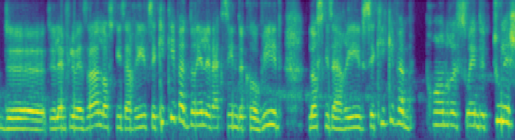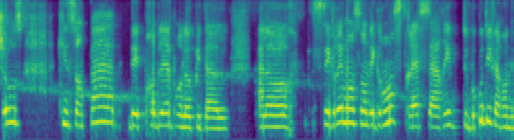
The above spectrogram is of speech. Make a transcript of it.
de, de l'influenza lorsqu'ils arrivent? C'est qui qui va donner les vaccins de COVID lorsqu'ils arrivent? C'est qui qui va prendre soin de toutes les choses qui ne sont pas des problèmes pour l'hôpital? Alors, c'est vraiment sont des grands stress. Ça arrive de beaucoup différentes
